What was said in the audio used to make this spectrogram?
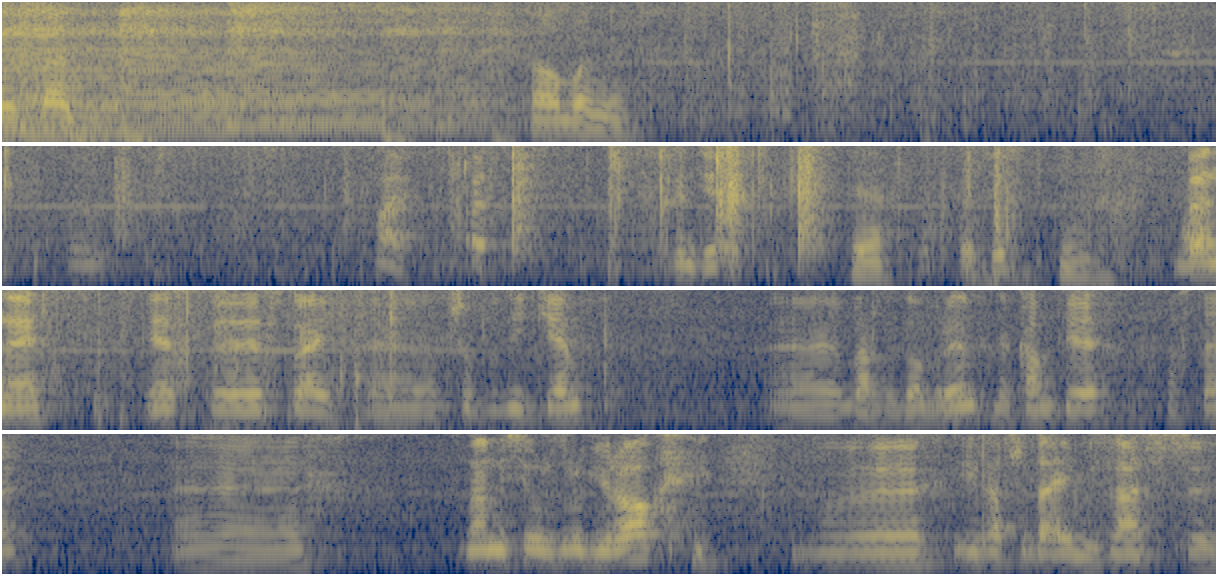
Jest pewnie. No, będę. Hi. Kręcisz? Nie. Kręcisz? Benny jest y, tutaj y, przewodnikiem y, bardzo dobrym na kampie Faster. Y, Znamy się już drugi rok i zawsze daje mi znać, czy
